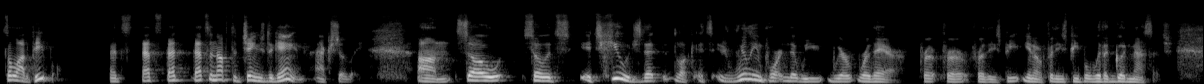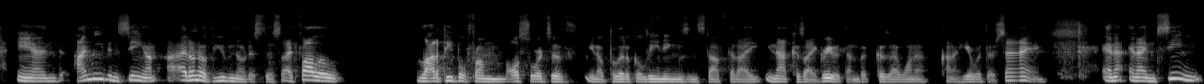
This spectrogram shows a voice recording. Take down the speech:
It's a lot of people. That's that's that that's enough to change the game, actually. Um, so so it's it's huge that look, it's, it's really important that we we're we're there for for for these people, you know, for these people with a good message. And I'm even seeing I'm, I don't know if you've noticed this. I follow a lot of people from all sorts of you know political leanings and stuff that I not because I agree with them, but because I want to kind of hear what they're saying. And and I'm seeing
